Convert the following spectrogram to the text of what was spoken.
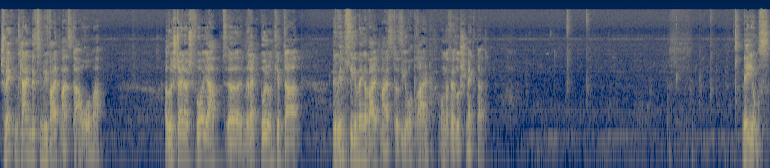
Schmeckt ein klein bisschen wie Waldmeister-Aroma. Also stellt euch vor, ihr habt äh, einen Red Bull und kippt da eine winzige Menge Waldmeister-Sirup rein. Ungefähr so schmeckt das. Nee, Jungs,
